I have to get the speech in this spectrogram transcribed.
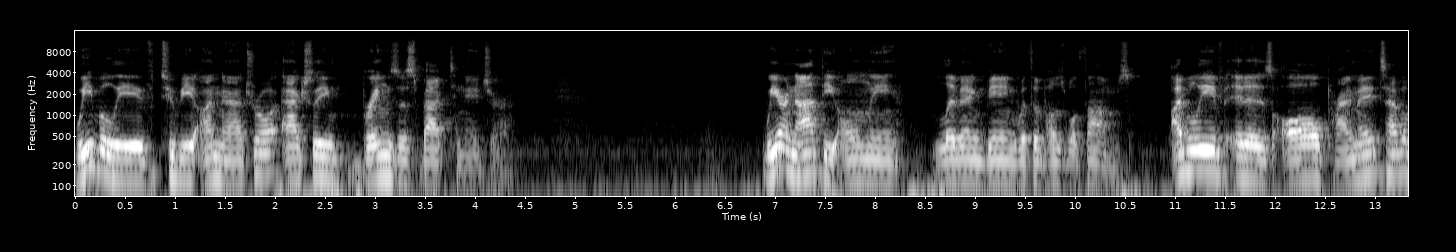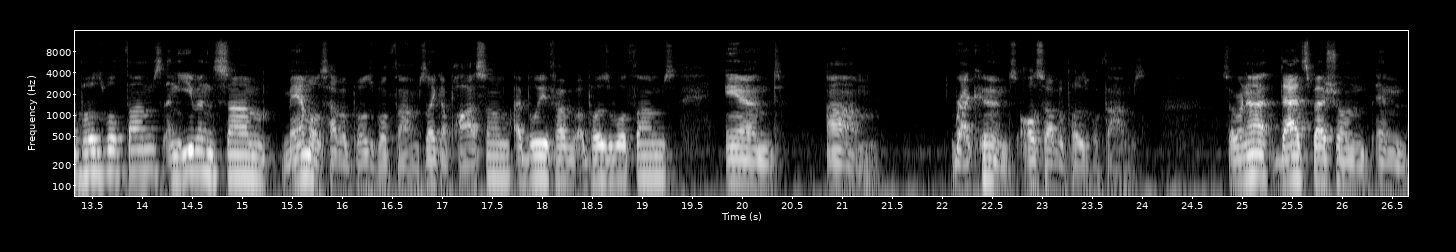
we believe to be unnatural actually brings us back to nature. We are not the only living being with opposable thumbs. I believe it is all primates have opposable thumbs, and even some mammals have opposable thumbs, like a possum, I believe, have opposable thumbs, and um, raccoons also have opposable thumbs. So we're not that special in, in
